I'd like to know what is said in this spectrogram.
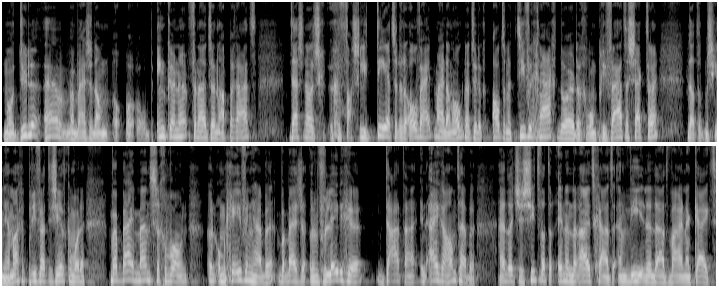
module. Hè, waarbij ze dan op in kunnen vanuit hun apparaat desnoods gefaciliteerd door de overheid, maar dan ook natuurlijk alternatieven graag door de gewoon private sector. Dat het misschien helemaal geprivatiseerd kan worden. Waarbij mensen gewoon een omgeving hebben waarbij ze een volledige data in eigen hand hebben. He, dat je ziet wat er in en eruit gaat en wie inderdaad waar naar kijkt.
